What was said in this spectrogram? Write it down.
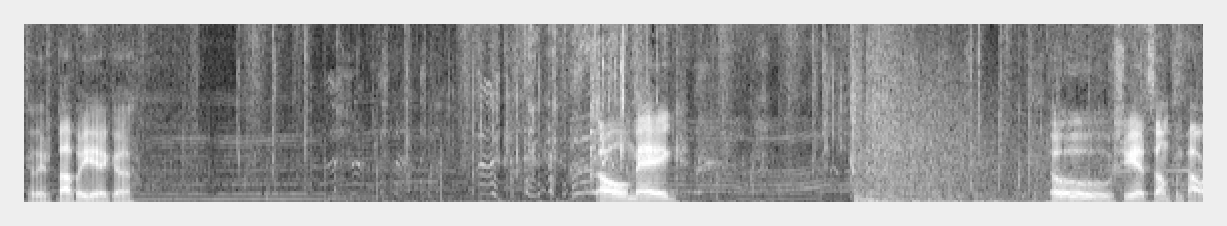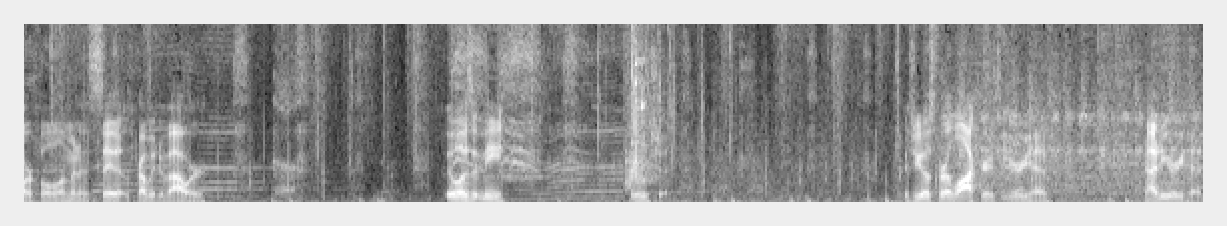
Okay, there's Baba Yaga. Oh, Meg. Oh, she had something powerful. I'm gonna say that was probably Devour. It wasn't me. Oh, shit. If she goes for a locker, it's Iri Head. Not Iri Head.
